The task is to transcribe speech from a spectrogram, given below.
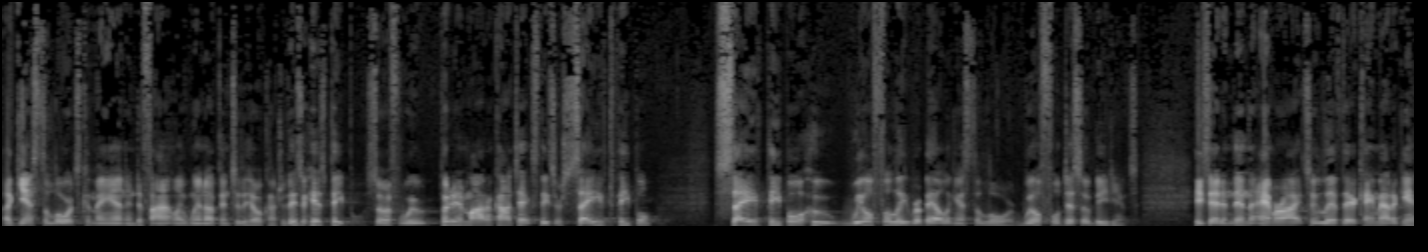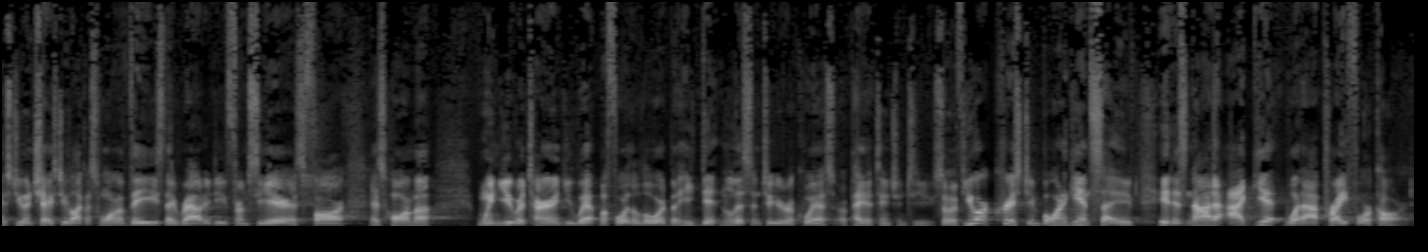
against the Lord's command and defiantly went up into the hill country. These are his people. So if we put it in modern context, these are saved people Save people who willfully rebel against the Lord, willful disobedience. He said, And then the Amorites who lived there came out against you and chased you like a swarm of bees. They routed you from Seir as far as Hormah. When you returned, you wept before the Lord, but he didn't listen to your requests or pay attention to you. So if you are Christian, born again, saved, it is not a I get what I pray for card.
